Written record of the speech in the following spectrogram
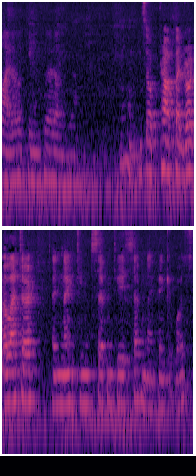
วายแล้วก็กินเพื่อเราอย่างเดียว Mm. So Prabhupada wrote a letter in 1977, I think it was.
